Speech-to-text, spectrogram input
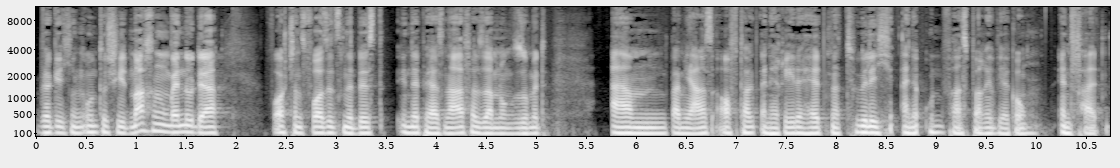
wirklich einen Unterschied machen, wenn du der Vorstandsvorsitzende bist in der Personalversammlung, somit ähm, beim Jahresauftakt eine Rede hält, natürlich eine unfassbare Wirkung entfalten.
